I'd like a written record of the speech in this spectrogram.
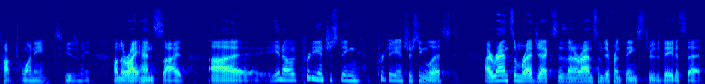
top 20, excuse me, on the right-hand side. Uh, you know, pretty interesting, pretty interesting list. I ran some regexes and I ran some different things through the data set,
